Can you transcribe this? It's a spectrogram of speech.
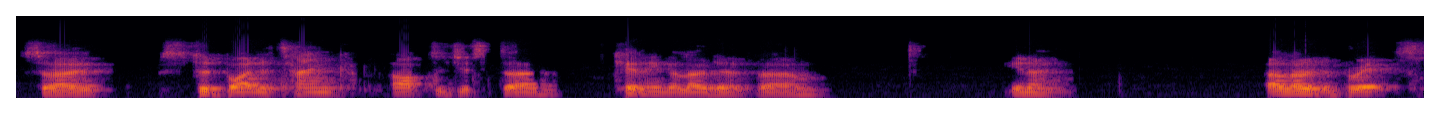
So stood by the tank after just uh, killing a load of um, you know a load of Brits.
